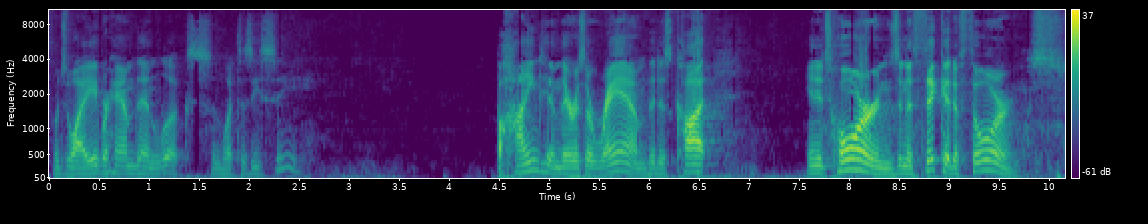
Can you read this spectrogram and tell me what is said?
Which is why Abraham then looks, and what does he see? Behind him there is a ram that is caught in its horns in a thicket of thorns.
